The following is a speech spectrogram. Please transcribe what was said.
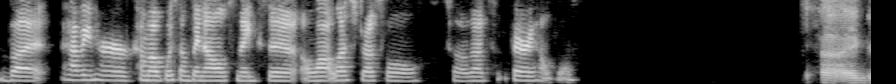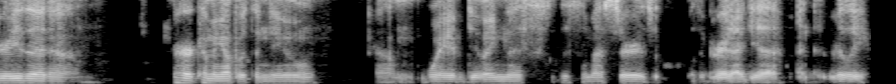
But having her come up with something else makes it a lot less stressful, so that's very helpful. Yeah, I agree that um, her coming up with a new um, way of doing this this semester is was a great idea, and it really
